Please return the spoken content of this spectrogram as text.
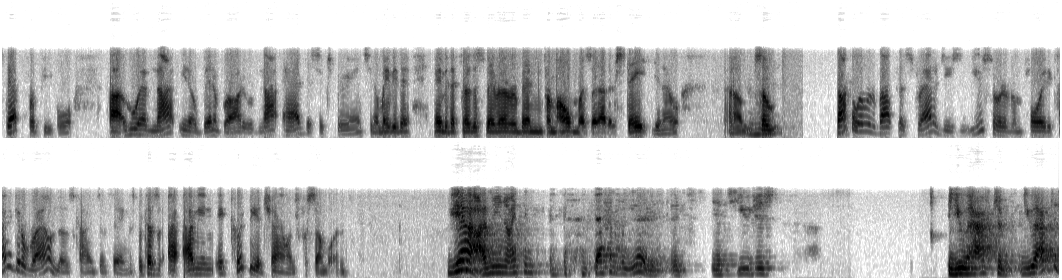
step for people uh, who have not you know been abroad who have not had this experience. You know maybe the maybe the furthest they've ever been from home was another state. You know, um, mm-hmm. so talk a little bit about the strategies that you sort of employ to kind of get around those kinds of things because I, I mean it could be a challenge for someone. Yeah, I mean, I think it definitely is. It's it's you just you have to you have to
